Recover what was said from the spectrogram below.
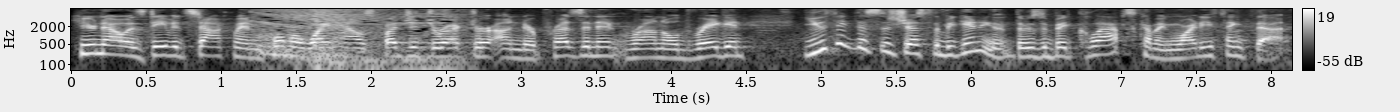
Here now is David Stockman, former White House budget director under President Ronald Reagan. You think this is just the beginning, that there's a big collapse coming. Why do you think that?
